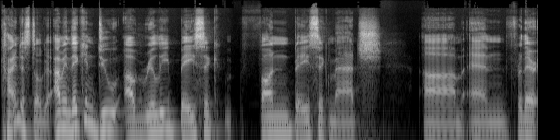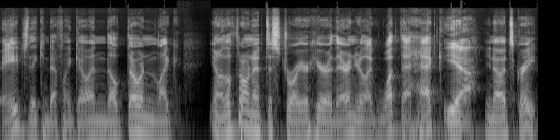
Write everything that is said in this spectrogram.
kind of still go. I mean, they can do a really basic, fun, basic match. Um, and for their age, they can definitely go and they'll throw in like, you know, they'll throw in a destroyer here or there, and you're like, what the heck? Yeah. You know, it's great.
